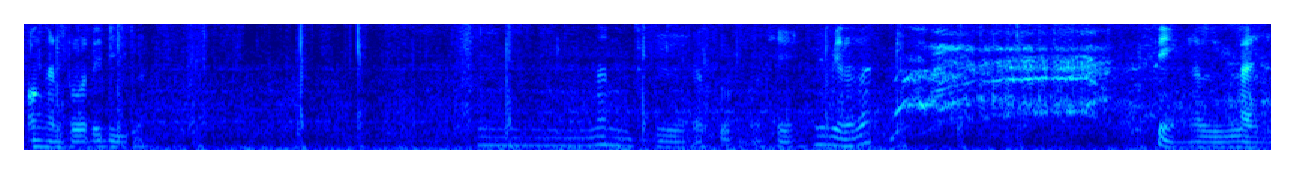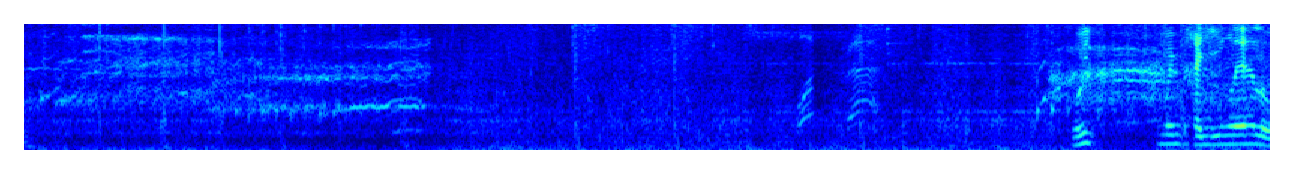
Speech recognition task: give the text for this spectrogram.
ป้องกันตัวได้ดีด้วยนั่นคือกระสุนโอเค ไม่มีแล้วละเสียงอะไรอุ้ย ไม่มีใครยิงเลยฮัลโหล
